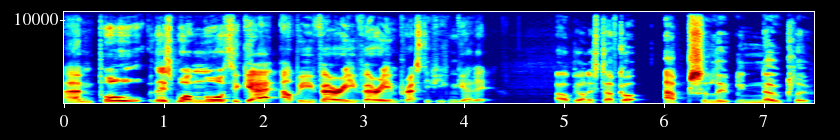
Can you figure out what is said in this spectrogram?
Um, Paul, there's one more to get. I'll be very, very impressed if you can get it. I'll be honest. I've got absolutely no clue.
